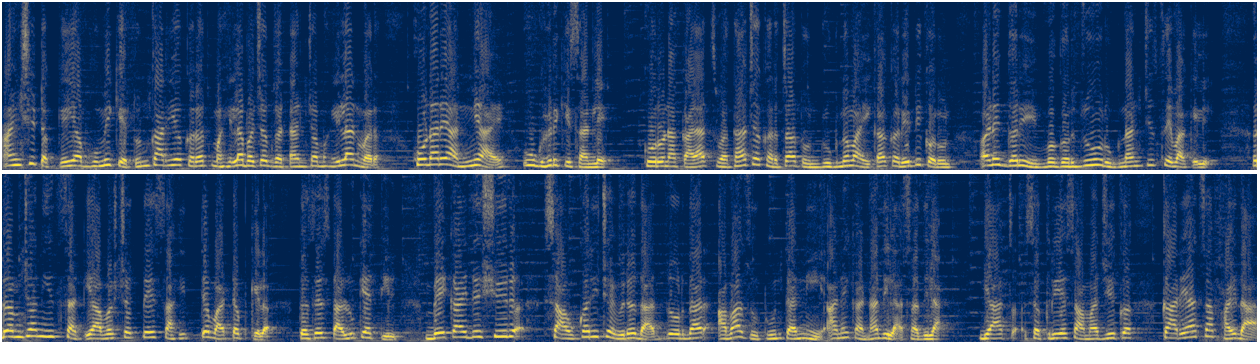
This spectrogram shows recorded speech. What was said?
ऐंशी टक्के या भूमिकेतून कार्य करत महिला बचत गटांच्या महिलांवर होणारे अन्याय उघडकीस आणले. कोरोना काळात स्वतःच्या खर्चातून रुग्णवाहिका खरेदी करून अनेक गरीब व गरजू रुग्णांची सेवा केली. रमजान ईदसाठी आवश्यक ते साहित्य वाटप केलं. तसेच तालुक्यातील बेकायदेशीर सावकारीच्या विरोधात जोरदार आवाज उठून त्यांनी अनेकांना दिलासा दिला. याच सक्रिय सामाजिक कार्याचा फायदा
